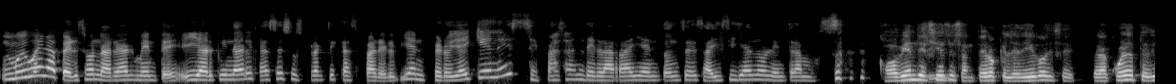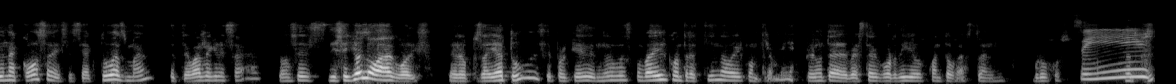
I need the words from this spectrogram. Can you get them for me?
muy buena persona realmente y al final hace sus prácticas para el bien, pero ya hay quienes se pasan de la raya, entonces ahí sí ya no le entramos. Como bien decía Sí. ese santero que le digo, dice, pero acuérdate de una cosa, dice, si actúas mal, se te va a regresar. Entonces, dice, yo lo hago, dice, pero pues allá tú, dice, porque no vas- va a ir contra ti, no va a ir contra mí. Pregunta de Bester Gordillo cuánto gastó en brujos. Sí,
